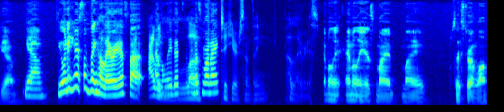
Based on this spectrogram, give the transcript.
Yeah yeah. You want to hear something hilarious that I would Emily did love this morning? to hear something hilarious. emily emily is my my sister-in-law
